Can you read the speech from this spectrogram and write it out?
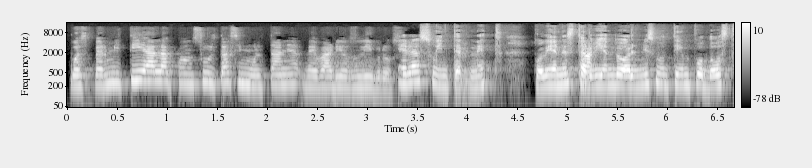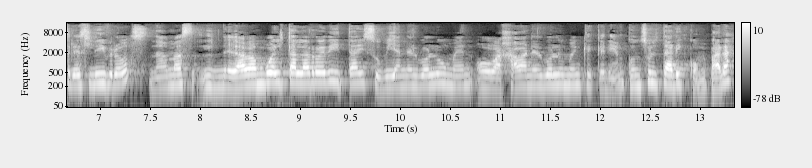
pues permitía la consulta simultánea de varios libros. Era su internet. Podían estar viendo al mismo tiempo dos, tres libros, nada más le daban vuelta a la ruedita y subían el volumen o bajaban el volumen que querían consultar y comparar.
